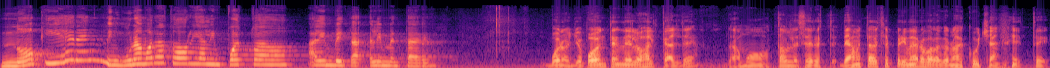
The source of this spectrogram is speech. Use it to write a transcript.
no quieren ninguna moratoria al impuesto al inventario. Bueno, yo puedo entender los alcaldes, vamos a establecer este, déjame establecer primero para los que nos escuchan, este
